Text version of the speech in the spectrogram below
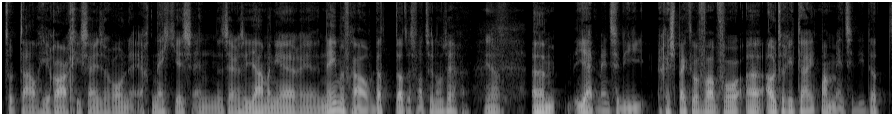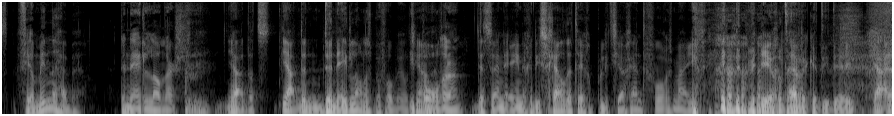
totaal hiërarchisch, zijn ze gewoon echt netjes en dan zeggen ze ja meneer, eh, nee mevrouw. Dat, dat is wat ze dan zeggen. Ja, Ehm, je hebt mensen die respect hebben voor, voor eh, autoriteit, maar mensen die dat veel minder hebben. De Nederlanders, Ja, dat, ja de, de Nederlanders bijvoorbeeld. die ja. polderen. Dit zijn de enigen die schelden tegen politieagenten volgens mij in de wereld, heb ik het idee. Ja, en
